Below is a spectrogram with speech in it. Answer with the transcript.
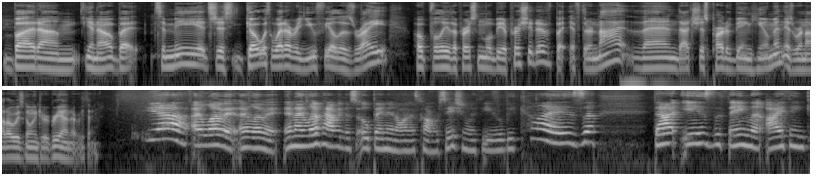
But um, you know, but to me it's just go with whatever you feel is right. Hopefully the person will be appreciative, but if they're not, then that's just part of being human is we're not always going to agree on everything. Yeah, I love it. I love it. And I love having this open and honest conversation with you because that is the thing that I think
